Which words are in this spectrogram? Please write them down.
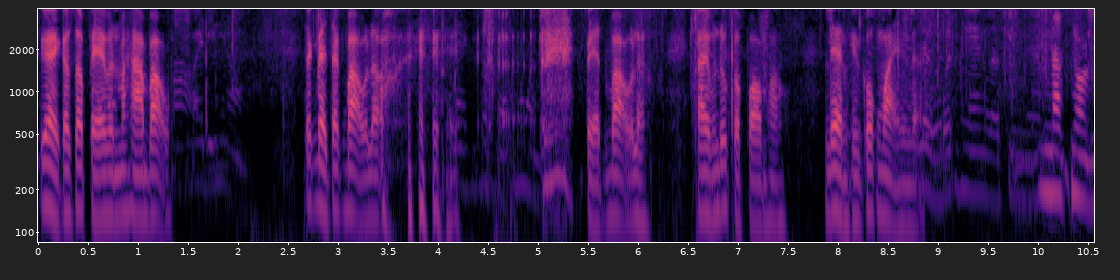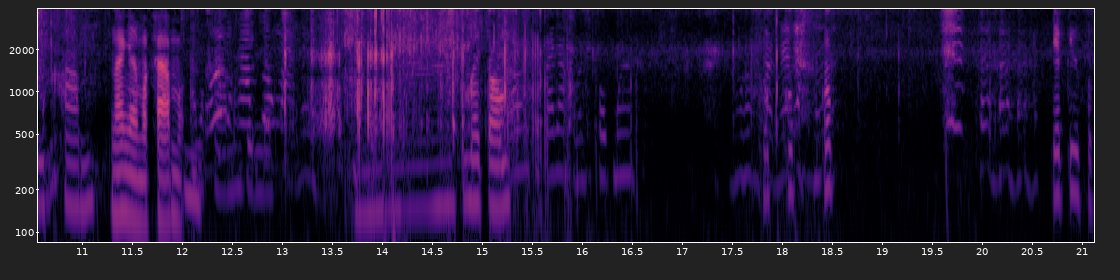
เอื้อยก็สเปรย์มันมาหาเบาจักได้จักเบาแล้วแปดเบาแล้ว ใครมันดูกระป๋อมเขาแล่นคือกกใหม่นี่แหละนักหย่อนมะขามนั่งยันมาค้ามบอกใบตองจะไปแล้วมันครบมือกบกบกบเจ็บจิ้วกบ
